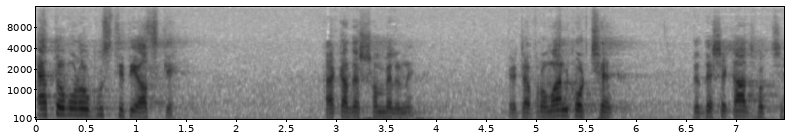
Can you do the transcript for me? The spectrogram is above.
এত বড় উপস্থিতি আজকে একাদশ সম্মেলনে, এটা প্রমাণ করছে যে দেশে কাজ হচ্ছে।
